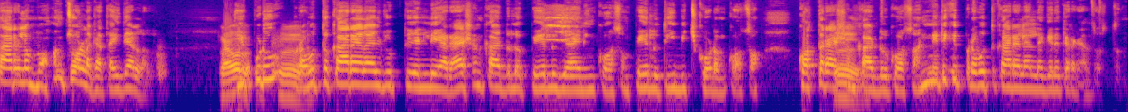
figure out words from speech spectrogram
కార్యాలయం మొహం చూడలే గత ఐదేళ్ళలో. ఇప్పుడు. ప్రభుత్వ కార్యాలయాల చుట్టూ వెళ్ళి ఆ రేషన్ కార్డులో పేర్లు జాయినింగ్ కోసం పేర్లు తీపిచ్చుకోవడం కోసం కొత్త రేషన్ కార్డుల కోసం అన్నిటికీ ప్రభుత్వ కార్యాలయాల దగ్గర తిరగాల్సి వస్తుంది.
